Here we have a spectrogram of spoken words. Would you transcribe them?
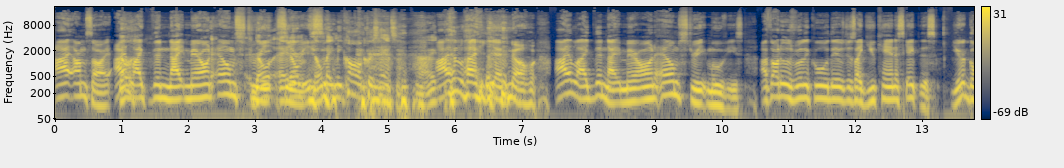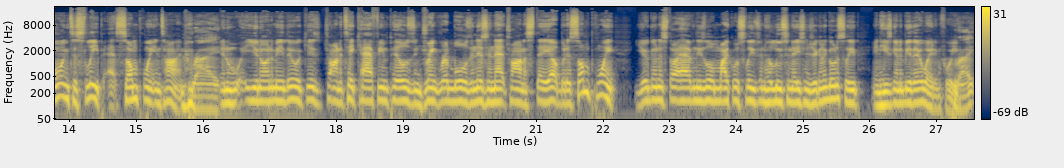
I I'm sorry. I Don't- like the Nightmare on Elm Street Don't, hey, don't don't make me call Chris Hansen. All right. I like yeah no. I like the Nightmare on Elm Street movies. I thought it was really cool. They was just like you can't escape this. You're going to sleep at some point in time. Right. And you know what I mean? There were kids trying to take caffeine pills and drink Red Bulls and this and that, trying to stay up. But at some point, you're gonna start having these little micro sleeps and hallucinations. You're gonna go to sleep, and he's gonna be there waiting for you. Right.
